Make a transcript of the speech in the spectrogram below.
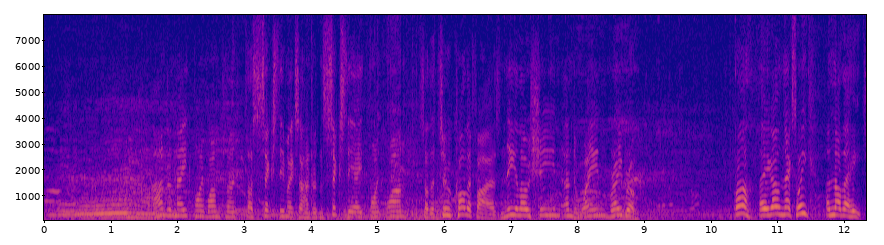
108.1 plus 60 makes 168.1. So the two qualifiers, Neil O'Sheen and Wayne Braybrook. Well, there you go. Next week, another heat,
